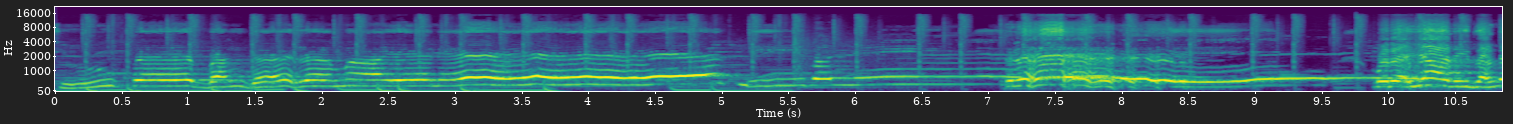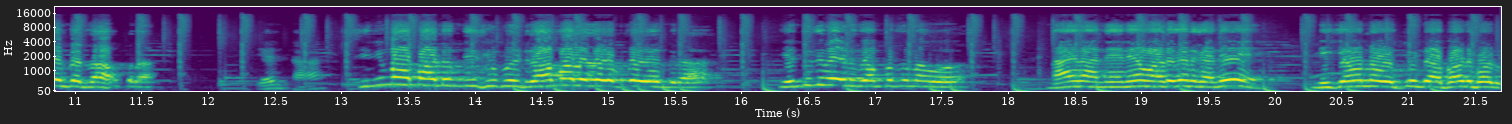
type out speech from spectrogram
చూపే బంగారమాయనే. మరి అయ్యా నీకు దండం పెడతా ఆపరా. ఏంట? సినిమా పాటను తీసుకుపోయి డ్రామాలో గడుపుతావురా ఎందుకు నేను చంపుతున్నావు? నాయన నేనేం అడగను కానీ నీకేమన్నా వచ్చుంటే ఆ పాట పాడు.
